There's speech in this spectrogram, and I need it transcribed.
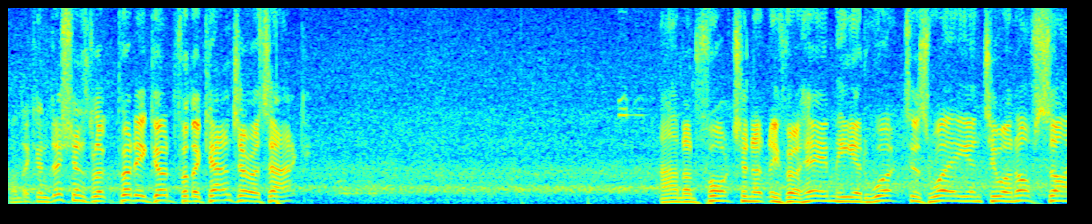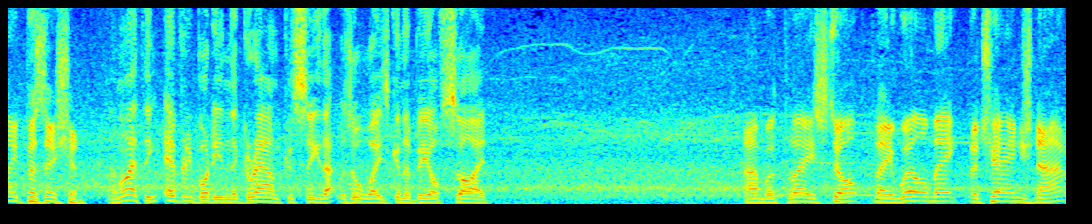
Well, the conditions look pretty good for the counter-attack. And unfortunately for him, he had worked his way into an offside position. And I think everybody in the ground could see that was always going to be offside. And with play stopped, they will make the change now.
